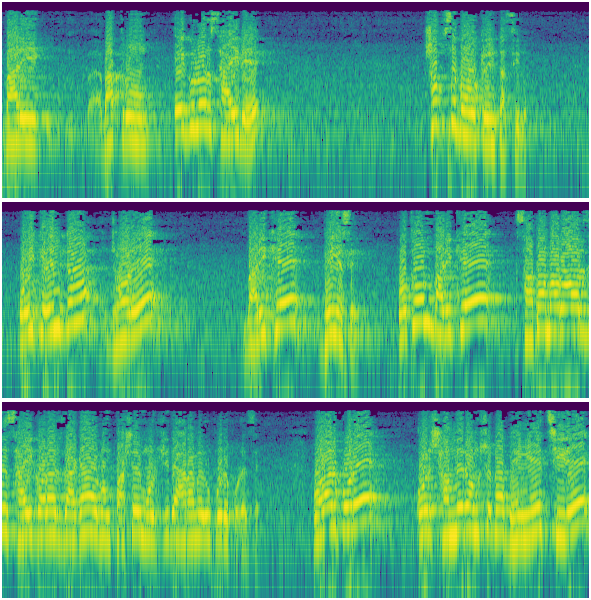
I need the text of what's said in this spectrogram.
বাড়ি, বাথরুম এগুলোর সাইডে সবচেয়ে বড় ক্রেনটা ছিল। ওই ক্রেনটা ঝড়ে বাড়ি খেয়ে ভেঙেছে। প্রথম বাড়ি খেয়ে সাফা মারোয়ার যে ছাই করার জায়গা এবং পাশের মসজিদে হারামের উপরে পড়েছে। পড়ার পরে ওর সামনের অংশটা ভেঙে ছিঁড়ে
